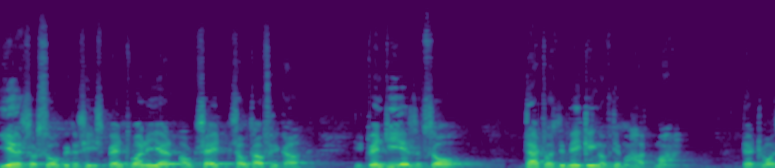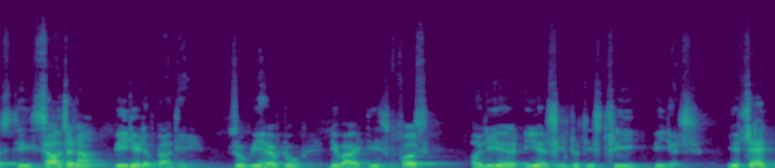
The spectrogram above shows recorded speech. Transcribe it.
years or so, because he spent one year outside South Africa, the 20 years or so, that was the making of the Mahatma. That was the sadhana period of Gandhi. So we have to divide these first earlier years into these three periods. He said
